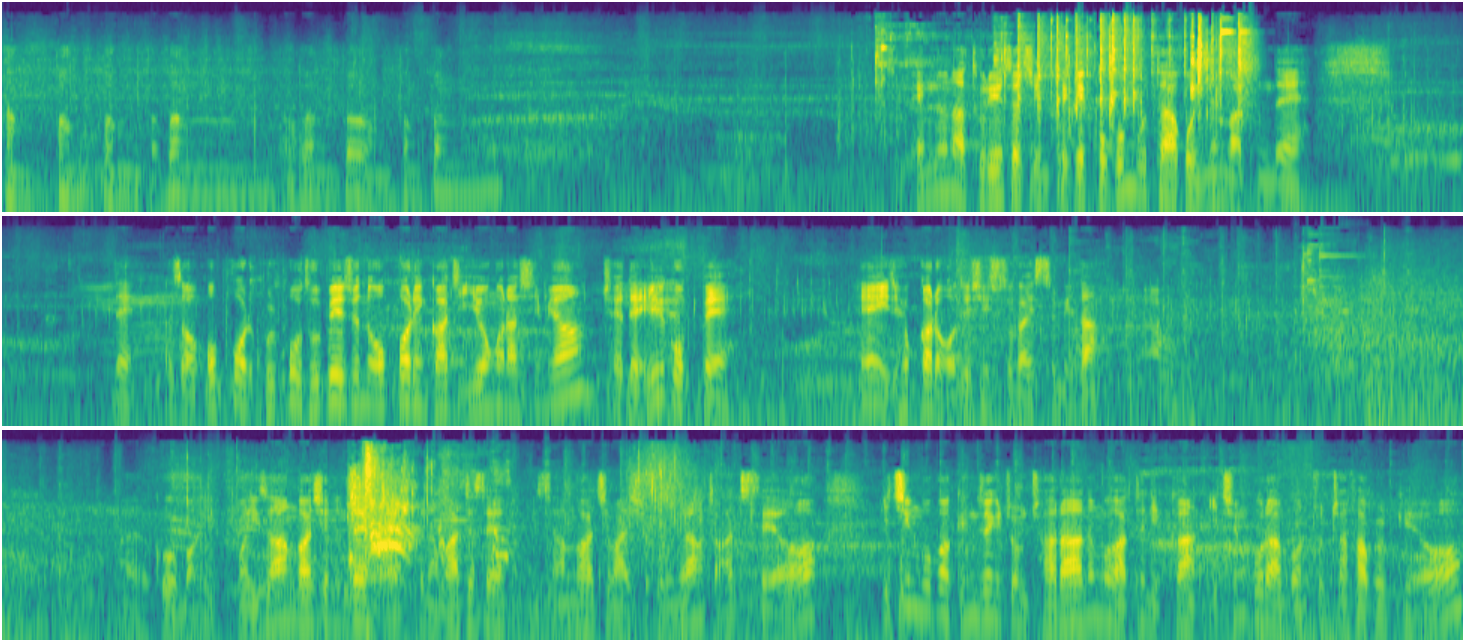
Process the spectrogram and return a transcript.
빵빵빵빵빵 백누나 둘이서 지금 되게 고군부터 하고 있는 것 같은데. 네 그래서 오퍼 불포 2배 해주는 오퍼링까지 이용을 하시면 최대 7배의 이제 효과를 얻으실 수가 있습니다. 아이고 막, 이- 막 이상한 거 하시는데 네, 그냥 맞으세요. 이상한 거 하지 마시고 그냥 맞으세요. 이 친구가 굉장히 좀 잘하는 것 같으니까 이 친구를 한번 쫓아가 볼게요.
